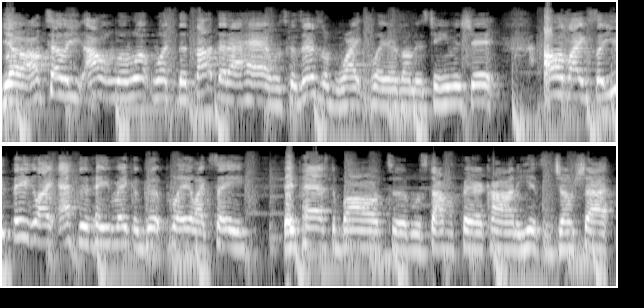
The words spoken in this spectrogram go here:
Yo, I'm telling you, I, what, what, the thought that I had was cause there's some white players on this team and shit. I was like, so you think like after they make a good play, like say they pass the ball to Mustafa Farrakhan, he hits a jump shot.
